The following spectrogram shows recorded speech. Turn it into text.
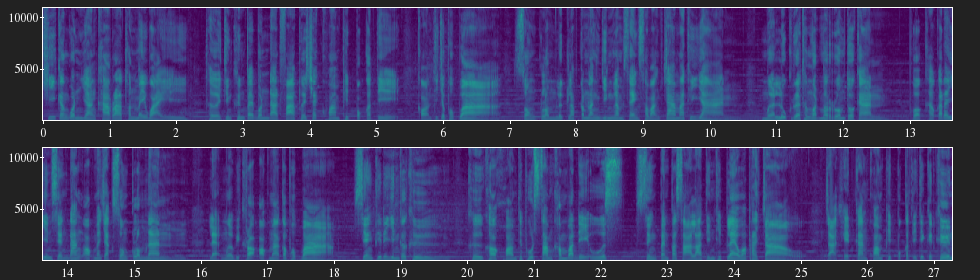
ขี้กังวลอย่างคาร่าทนไม่ไหว เธอจึงขึ้นไปบนดาดฟ้าเพื่อเช็คความผิดปกติ ก่อนที่จะพบว่า ส่งกลมลึกลับกำลังยิงลำแสงสว่างจ้ามาที่ยานเมื่อลูกเรือทั้งหมดมารวมตัวกัน พวกเขาก็ได้ยินเสียงดังออกมาจากทรงกลมนั่นและเมื่อวิเคราะห์ออกมาก็พบว่า เสียงที่ได้ยินก็คือ คือข้อความที่พูดซ้ำคำว่าเดอุส ซึ่งเป็นภาษาลาตินที่แปลว่าพระเจ้า จากเหตุการณ์ความผิดปกติที่เกิดขึ้น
